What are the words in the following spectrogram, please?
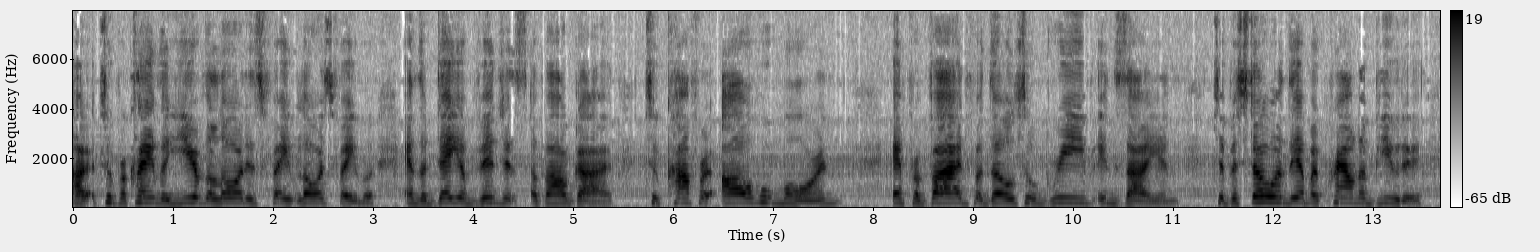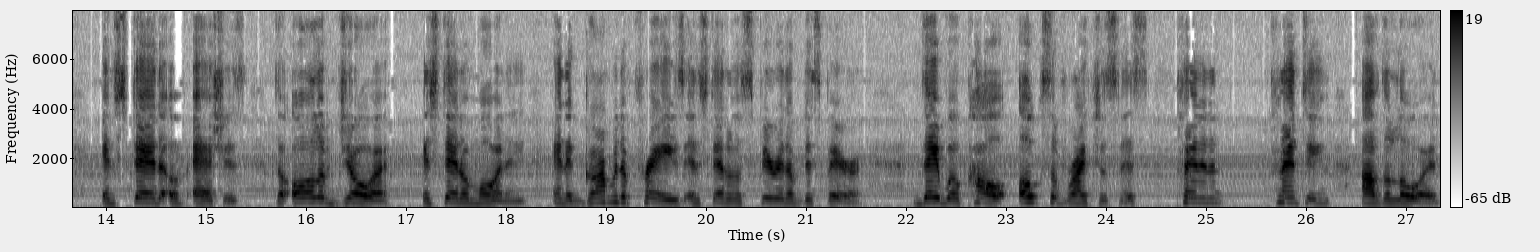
uh, to proclaim the year of the Lord is fav Lord's favor, and the day of vengeance of our God, to comfort all who mourn and provide for those who grieve in Zion, to bestow on them a crown of beauty instead of ashes, the oil of joy instead of mourning, and a garment of praise instead of a spirit of despair. They will call oaks of righteousness, planting, planting of the Lord,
